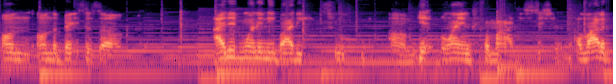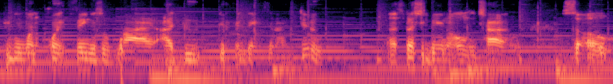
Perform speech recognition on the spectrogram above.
on on the basis of I didn't want anybody to um, get blamed for my decision. A lot of people want to point fingers of why I do different things that I do, especially being an only child. So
